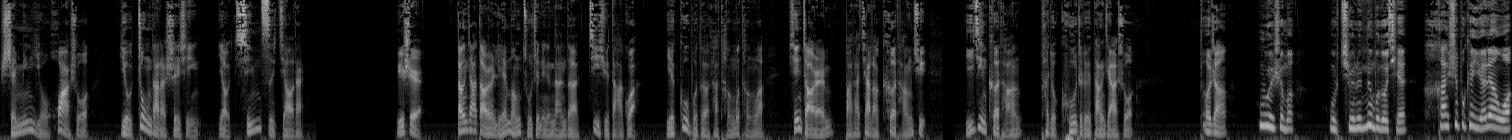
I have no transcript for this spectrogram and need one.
神明有话说，有重大的事情要亲自交代。于是，当家道人连忙阻止那个男的继续打卦，也顾不得他疼不疼了，先找人把他架到课堂去。一进课堂，他就哭着对当家说：“道长，为什么我捐了那么多钱，还是不肯原谅我，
